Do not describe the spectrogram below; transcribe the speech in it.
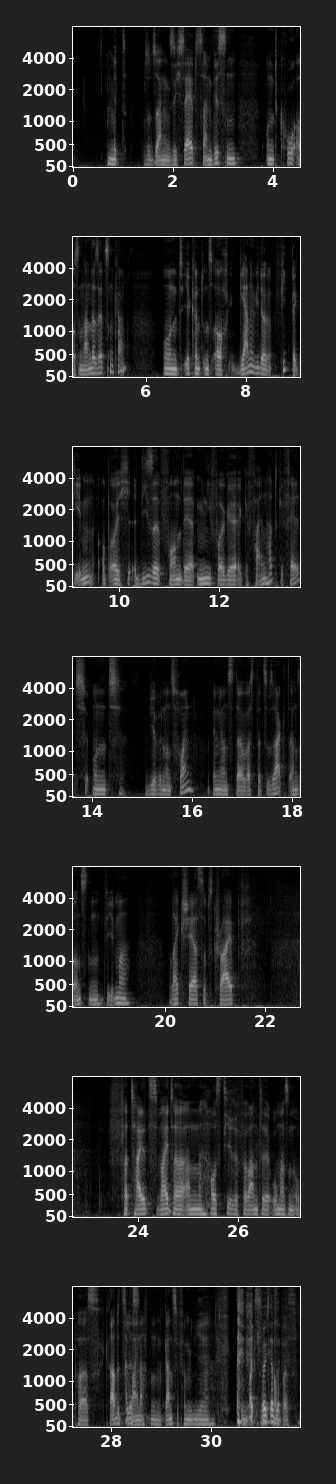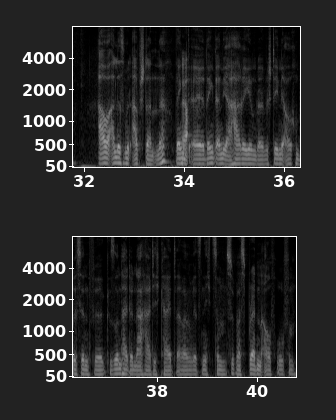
mit sozusagen sich selbst, seinem Wissen und Co auseinandersetzen kann. Und ihr könnt uns auch gerne wieder Feedback geben, ob euch diese Form der Mini-Folge gefallen hat, gefällt. Und wir würden uns freuen, wenn ihr uns da was dazu sagt. Ansonsten, wie immer, Like, Share, Subscribe. Verteilt es weiter an Haustiere, Verwandte, Omas und Opas. Gerade zu Alles. Weihnachten, ganze Familie zum Wachstumskompass. Aber alles mit Abstand, ne? Denkt, ja. äh, denkt an die AHA-Regeln, weil wir stehen ja auch ein bisschen für Gesundheit und Nachhaltigkeit. Da wollen wir jetzt nicht zum Superspreaden aufrufen.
